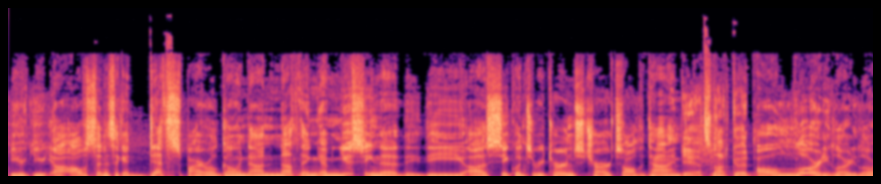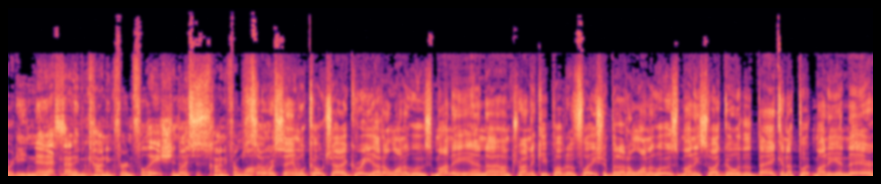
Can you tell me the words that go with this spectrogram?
You're, you all of a sudden it's like a death spiral going down nothing. I mean, you've seen the the, the uh, sequence of returns charts all the time. Yeah, it's not good. Oh lordy, lordy, lordy, and that's not even counting for inflation. That's just counting for loss. So we're saying, well, coach, I agree. I don't want to lose money, and I- I'm trying to keep up with inflation, but I don't want to lose money. So I go to the bank and I put money in there,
